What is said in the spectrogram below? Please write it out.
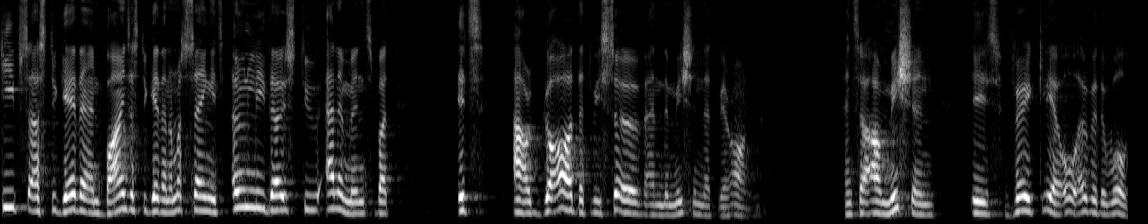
keeps us together and binds us together. And I'm not saying it's only those two elements, but it's our God that we serve and the mission that we're on. And so our mission is very clear all over the world.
